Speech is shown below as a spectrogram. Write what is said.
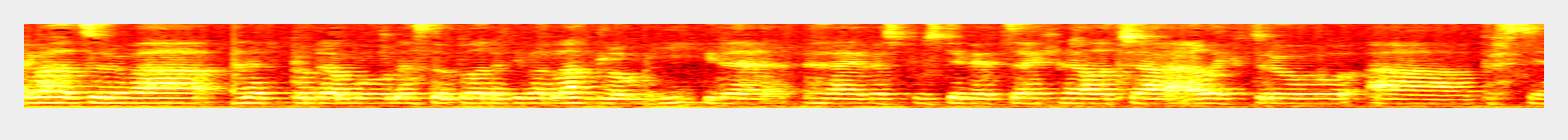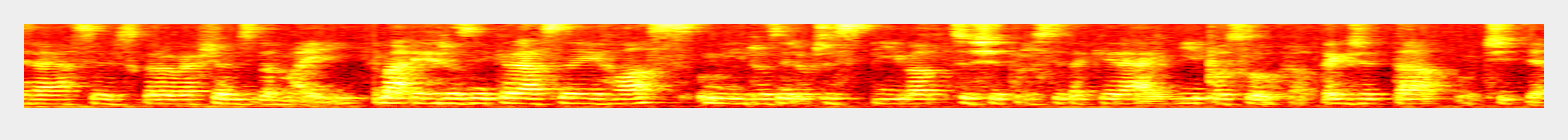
Eva Hacurová hned po damu nastoupila do divadla v Dlouhý, kde hraje ve spoustě věcech. Hrála třeba elektru a prostě hraje asi skoro ve všem, co mají. Má i hrozně krásný hlas, umí hrozně dobře zpívat, což je prostě taky rádi poslouchat. Takže ta určitě.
